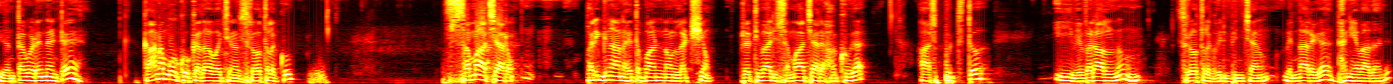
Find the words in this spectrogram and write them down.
ఇదంతా కూడా ఏంటంటే కానమోకు కథ వచ్చిన శ్రోతలకు సమాచారం పరిజ్ఞాన హితపాండం లక్ష్యం ప్రతివారి సమాచార హక్కుగా ఆ స్ఫూర్తితో ఈ వివరాలను శ్రోతలకు వినిపించాను. విన్నారుగా ధన్యవాదాలు.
